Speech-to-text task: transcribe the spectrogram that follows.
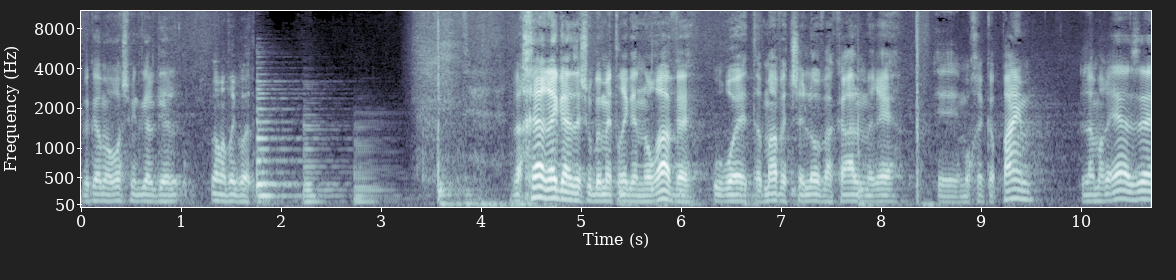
וגם הראש מתגלגל במדרגות. ואחרי הרגע הזה שהוא באמת רגע נורא והוא רואה את המוות שלו והקהל מראה אה, מוחא כפיים, למראה הזה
